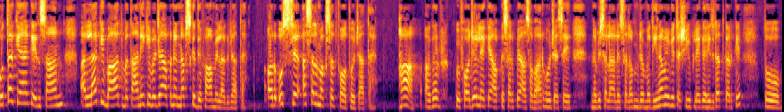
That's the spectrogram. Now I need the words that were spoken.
ہوتا کیا ہے کہ انسان اللہ کی بات بتانے کی بجائے اپنے نفس کے دفاع میں لگ جاتا ہے اور اس سے اصل مقصد فوت ہو جاتا ہے۔ ہاں اگر کوئی فوجیں لے کے آپ کے سر پہ آسوار ہو، جیسے نبی صلی اللہ علیہ وسلم جب مدینہ میں بھی تشریف لے گئے ہجرت کر کے، تو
